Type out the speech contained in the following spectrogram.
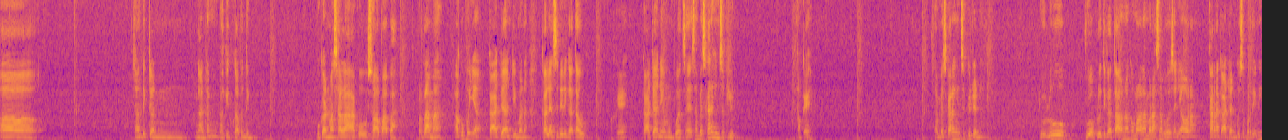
uh, cantik dan nganteng bagiku gak penting bukan masalah aku so apa-apa pertama aku punya keadaan di mana kalian sendiri nggak tahu oke okay? keadaan yang membuat saya sampai sekarang insecure oke okay? sampai sekarang insecure dan dulu 23 tahun aku malah merasa bahwasanya orang karena keadaanku seperti ini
